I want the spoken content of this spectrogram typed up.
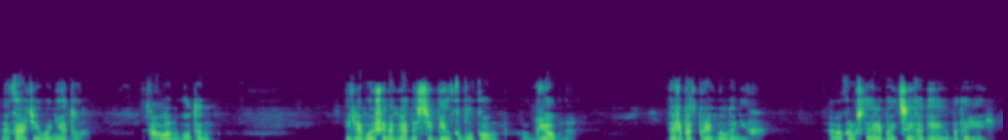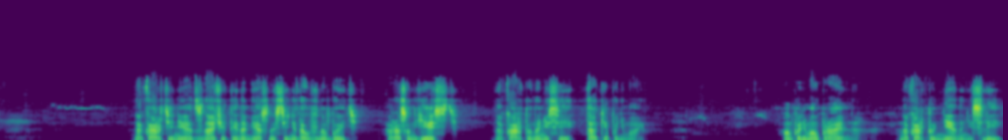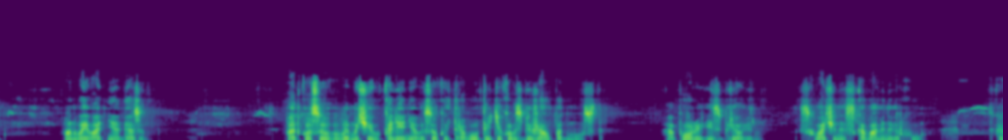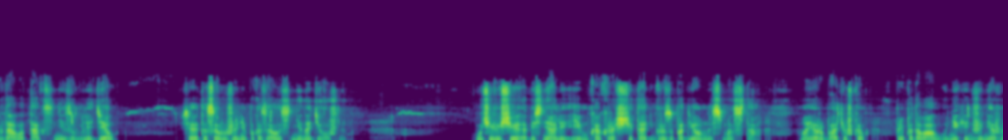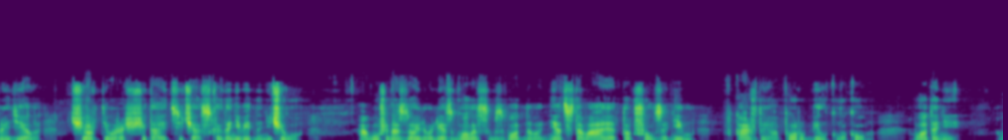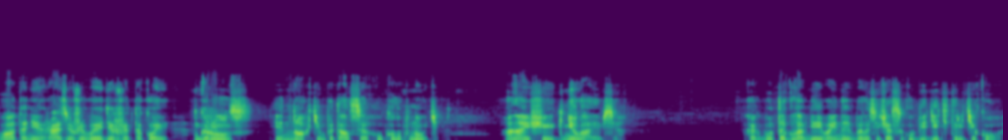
На карте его нету, а он, вот он. И для большей наглядности бил каблуком в бревна. Даже подпрыгнул на них. А вокруг стояли бойцы обеих батарей. На карте нет, значит и на местности не должно быть. А раз он есть, на карту нанеси. Так я понимаю. Он понимал правильно. На карту не нанесли, он воевать не обязан. Под косу, вымочив колени высокую траву, Третьяков сбежал под мост. Опоры из бревен, схвачены скобами наверху. Когда вот так снизу глядел, все это сооружение показалось ненадежным. В училище объясняли им, как рассчитать грузоподъемность моста. Майор Батюшков преподавал у них инженерное дело. Черт его рассчитает сейчас, когда не видно ничего. А в уши назойливо лез голос взводного. Не отставая, тот шел за ним, в каждую опору бил кулаком. Вот они, вот они, разве же выдержит такой груз? И ногтем пытался уколупнуть. Она еще и гнилая вся. Как будто главней войны было сейчас убедить Третьякова.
